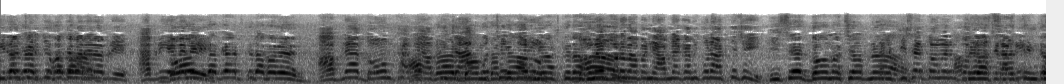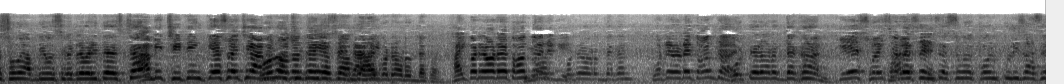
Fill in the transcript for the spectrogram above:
হিরণ চ্যাটার্জি হতে পারেন আপনি। আপনি এমএলএ। আটকে দেখাবেন। আপনার দম থাকে আপনি যা করছেন করুন। আপনি আটকে দেখান। দমের কোনো ব্যাপার নেই। আপনাকে আমি কোনো আটকেছি? কিসের দম আছে আপনার? কিসের দমের কথা রাত আপনি? তিনটের সময় আপনি আমার সেক্রেটারি বাড়িতে এসছেন? আমি চিটিং কেস হয়েছে আমি তদন্তে এসেছি। হাইকোর্টের অর্ডার দেখান। হাইকোর্টের অর্ডারে তদন্ত নাকি? কোর্টের অর্ডার দেখান। কোর্টের অর্ডারে তদন্ত কোর্টের অর্ডার দেখান। কেস হয়েছে হয়েছে। সময় কোন পুলিশ আসে?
